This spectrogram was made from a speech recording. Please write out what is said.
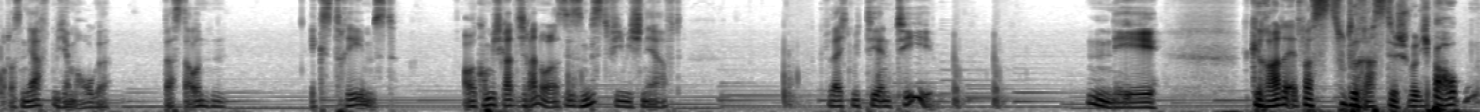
Oh, das nervt mich am Auge. Das da unten. Extremst. Aber komme ich gerade nicht ran, oder dass dieses Mistvieh mich nervt. Vielleicht mit TNT? Nee. Gerade etwas zu drastisch, würde ich behaupten.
